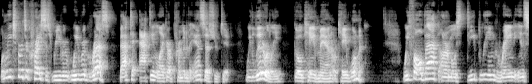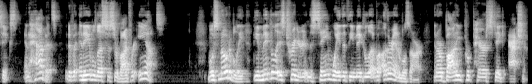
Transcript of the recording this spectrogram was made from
When we experience a crisis, we, re- we regress back to acting like our primitive ancestors did. We literally go caveman or cavewoman. We fall back on our most deeply ingrained instincts and habits that have enabled us to survive for eons. Most notably, the amygdala is triggered in the same way that the amygdala of other animals are, and our body prepares to take action.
